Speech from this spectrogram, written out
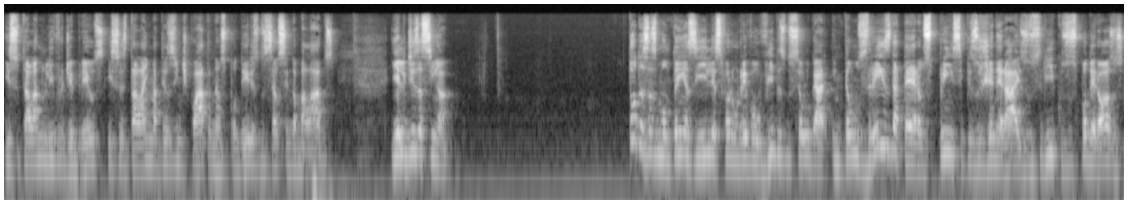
Isso está lá no livro de Hebreus, isso está lá em Mateus 24, né, os poderes do céu sendo abalados. E ele diz assim, ó, Todas as montanhas e ilhas foram revolvidas do seu lugar. Então os reis da terra, os príncipes, os generais, os ricos, os poderosos,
